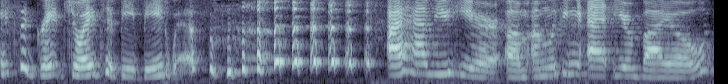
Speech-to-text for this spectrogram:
It's a great joy to be bead with. I have you here. Um, I'm looking at your bio,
